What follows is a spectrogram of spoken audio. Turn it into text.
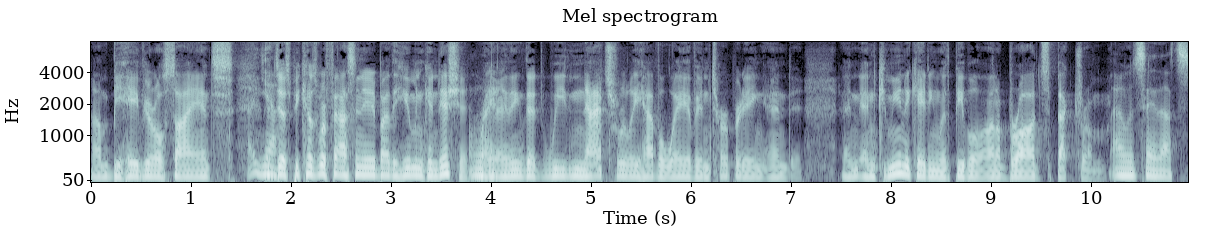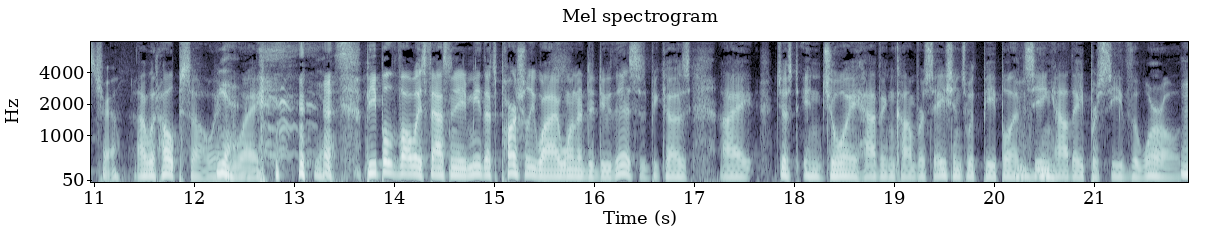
um, behavioral science, yeah. just because we're fascinated by the human condition. Right. Right. I think that we naturally have a way of interpreting and and and communicating with people on a broad spectrum. I would say that's true. I would hope so, Yeah. anyway. Yes. People have always fascinated me. That's partially why I wanted to do this, is because I just enjoy having conversations with people and seeing how they perceive the world. you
